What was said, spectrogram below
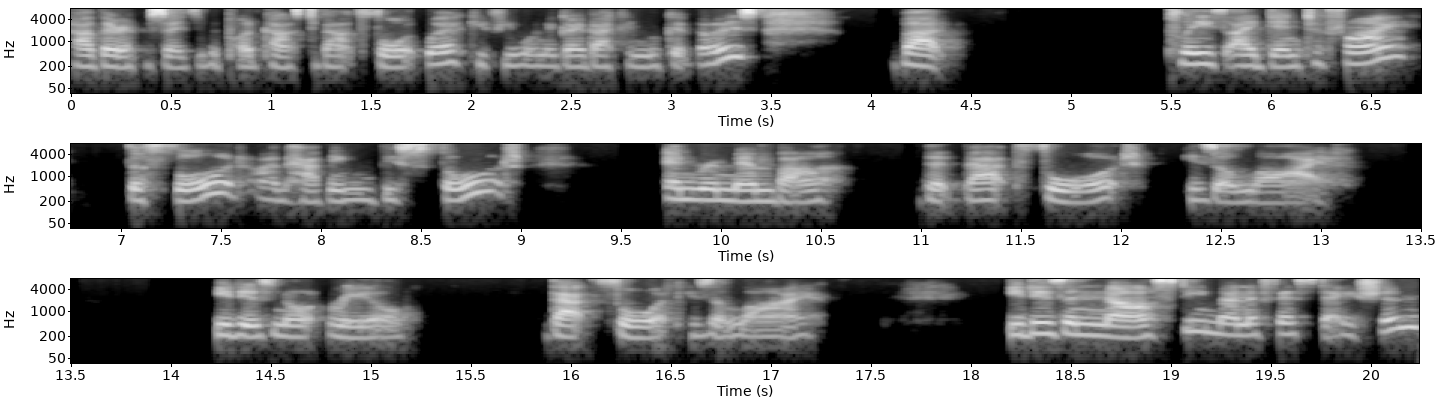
other episodes of the podcast about thought work if you want to go back and look at those. But please identify the thought. I'm having this thought and remember that that thought is a lie. It is not real. That thought is a lie. It is a nasty manifestation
